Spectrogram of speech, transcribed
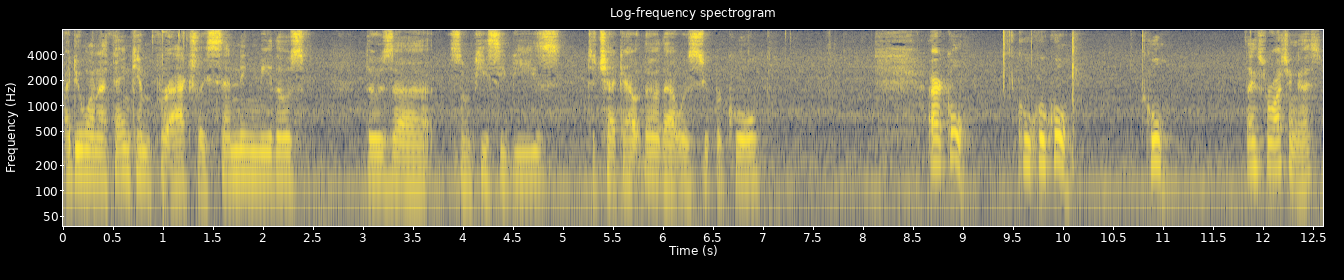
I do want to thank him for actually sending me those those uh, some PCBs to check out though. That was super cool. Alright, cool. Cool, cool, cool. Cool. Thanks for watching, guys.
